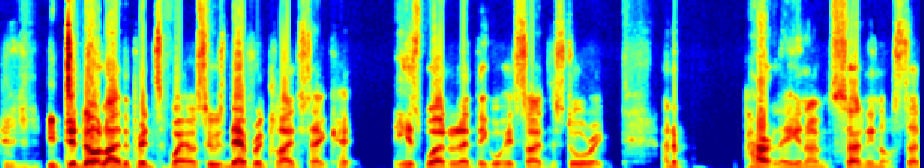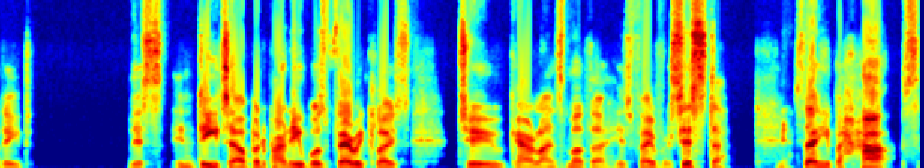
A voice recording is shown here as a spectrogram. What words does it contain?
He did not like the Prince of Wales, who was never inclined to take his word on anything or his side of the story. And apparently, and I'm certainly not studied this in detail, but apparently he was very close to Caroline's mother, his favourite sister. Yeah. So he perhaps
